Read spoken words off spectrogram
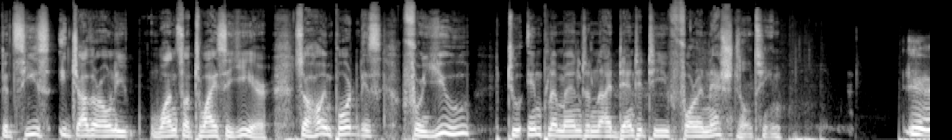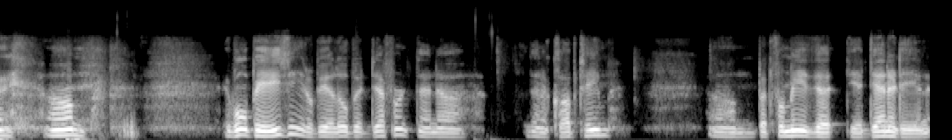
that sees each other only once or twice a year. So how important is for you to implement an identity for a national team? Yeah, um, it won't be easy. It'll be a little bit different than a, than a club team. Um, but for me, the, the identity, and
